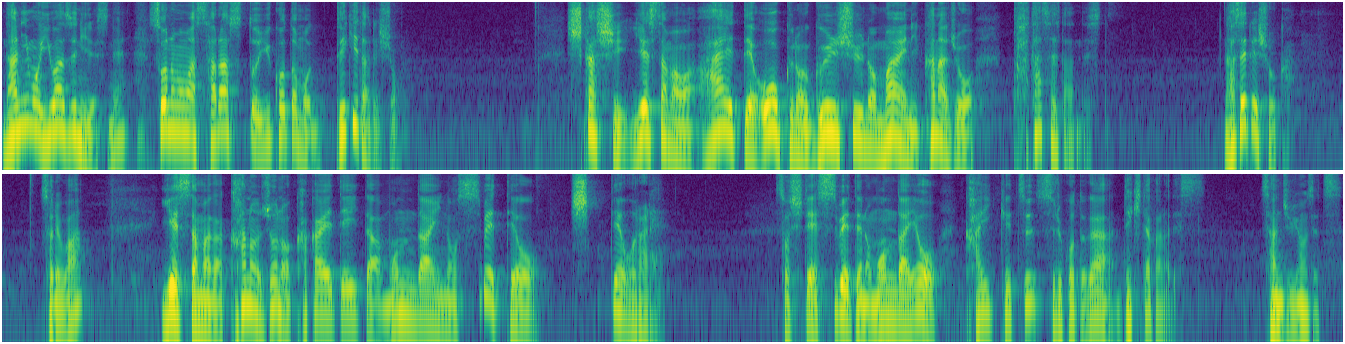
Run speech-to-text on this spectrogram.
何も言わずにですねそのまま晒すということもできたでしょう。しかしイエス様はあえて多くの群衆の前に彼女を立たせたんです。なぜでしょうか？それはイエス様が彼女の抱えていた問題のすべてを知っておられそして全ての問題を解決することができたからです。34節。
